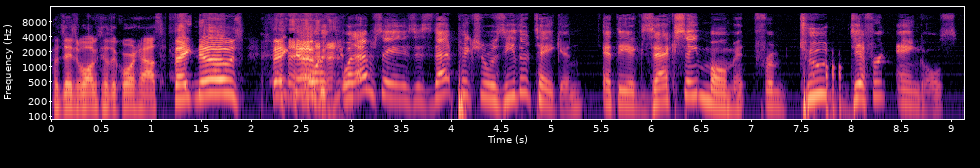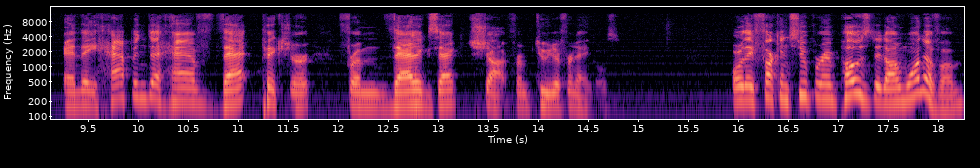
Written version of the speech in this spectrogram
Jose's walking to the courthouse. Fake news. Fake news. what, what I'm saying is, is that picture was either taken at the exact same moment from two different angles, and they happened to have that picture from that exact shot from two different angles, or they fucking superimposed it on one of them,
